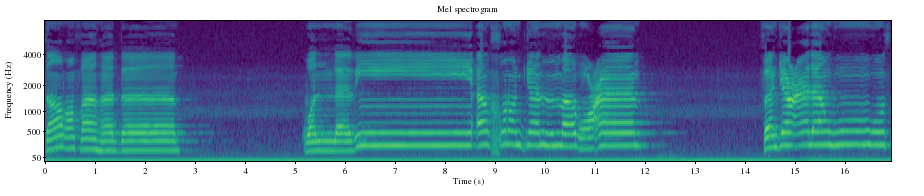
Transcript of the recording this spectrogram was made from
قدر فهدى والذي أخرج المرعى فجعله غثاء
